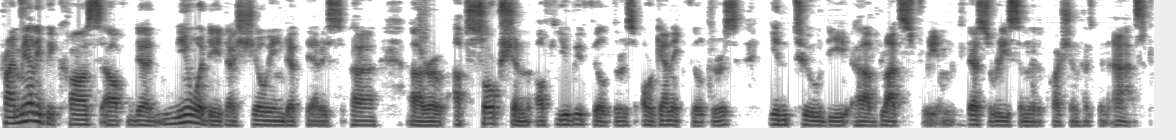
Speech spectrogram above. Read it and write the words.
primarily because of the newer data showing that there is uh, uh, absorption of UV filters, organic filters, into the uh, bloodstream. That's the reason the question has been asked.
